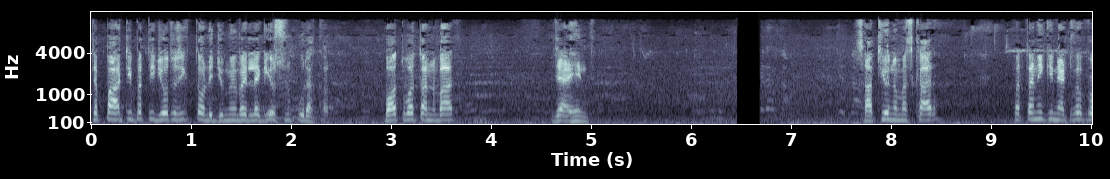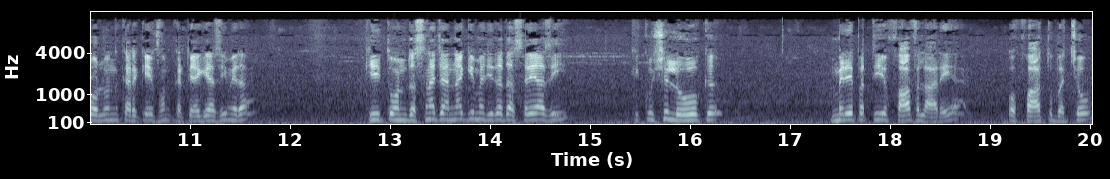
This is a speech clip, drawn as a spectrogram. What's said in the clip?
ਤੇ ਪਾਰਟੀ ਪ੍ਰਤੀ ਜੋ ਤੁਸੀਂ, ਤੁਹਾਡੀ ਜ਼ਿੰਮੇਵਾਰੀ ਲੱਗੀ ਉਸ ਨੂੰ ਪੂਰਾ ਕਰੋ। ਬਹੁਤ ਬਹੁਤ ਧੰਨਵਾਦ। ਜੈ ਹਿੰਦ। ਸਾਥੀਓ, ਨਮਸਕਾਰ। ਪਤਾ ਨਹੀਂ ਕਿ ਨੈਟਵਰਕ ਪ੍ਰੋਬਲਮ ਕਰਕੇ ਫੋਨ ਕੱਟਿਆ ਗਿਆ ਸੀ ਮੇਰਾ। ਕਿ ਤੁਹਾਨੂੰ ਦੱਸਣਾ ਚਾਹਨਾ ਕਿ ਮੈਂ ਜਿਹਦਾ ਦੱਸ ਰਿਹਾ ਸੀ ਕਿ ਕੁਝ ਲੋਕ ਮੇਰੇ ਪ੍ਰਤੀ ਅਫਵਾਹ ਫੈਲਾ ਰਹੇ ਆ ਅਫਵਾਹ ਤੋਂ ਬਚੋ।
